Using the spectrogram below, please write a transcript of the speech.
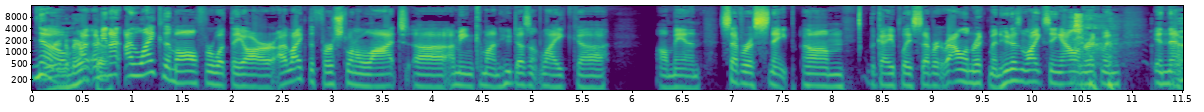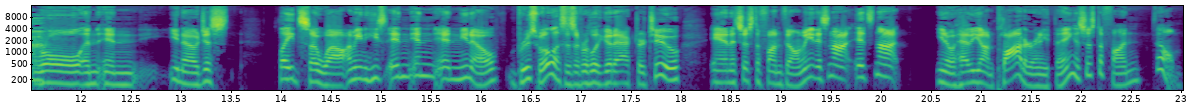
No, I, I, mean I, I, like them all for what they are. I like the first one a lot. Uh, I mean, come on, who doesn't like? Uh, oh man, Severus Snape, um, the guy who plays Severus, Alan Rickman. Who doesn't like seeing Alan Rickman in that role and and you know just played so well. I mean, he's in and and you know Bruce Willis is a really good actor too, and it's just a fun film. I mean, it's not it's not you know heavy on plot or anything. It's just a fun film.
